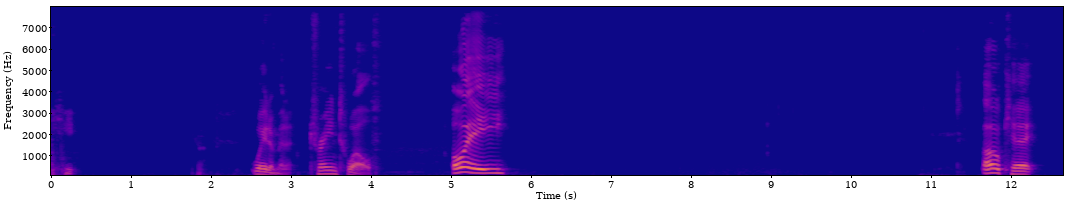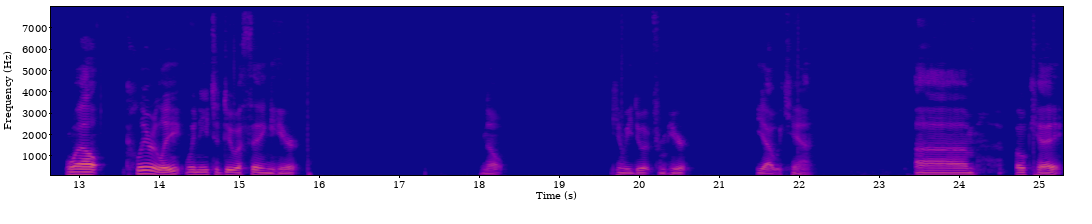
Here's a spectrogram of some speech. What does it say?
here. Wait a minute. Train 12. Oi! Okay. Well, clearly we need to do a thing here. No. Can we do it from here? Yeah, we can. Um, okay.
